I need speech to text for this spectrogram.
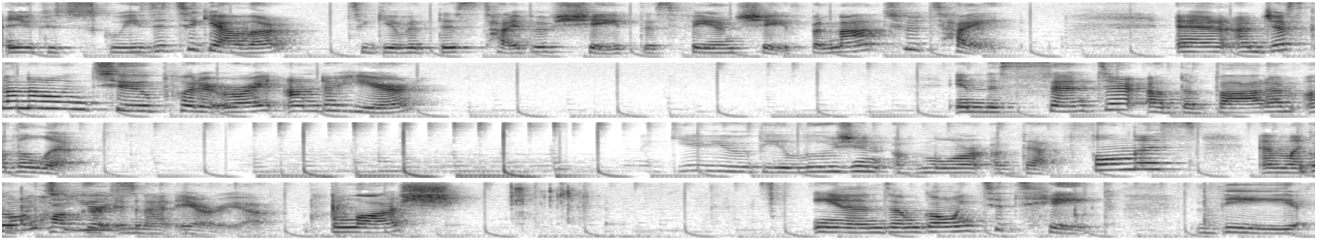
and you could squeeze it together to give it this type of shape, this fan shape, but not too tight. And I'm just going to put it right under here, in the center of the bottom of the lip give you the illusion of more of that fullness and like a pucker in that area. Blush. And I'm going to take the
